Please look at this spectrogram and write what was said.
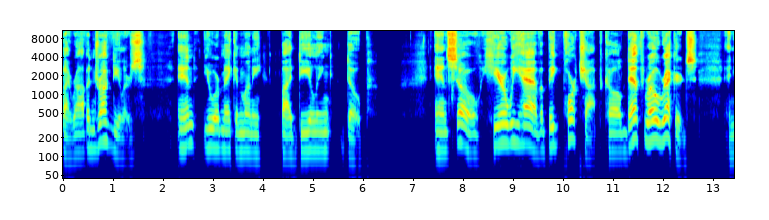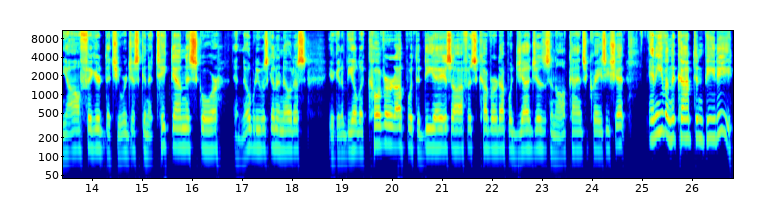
by robbing drug dealers. And you were making money by dealing dope. And so here we have a big pork chop called Death Row Records. And y'all figured that you were just going to take down this score and nobody was going to notice. You're going to be able to cover it up with the DA's office, cover it up with judges and all kinds of crazy shit. And even the Compton PD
